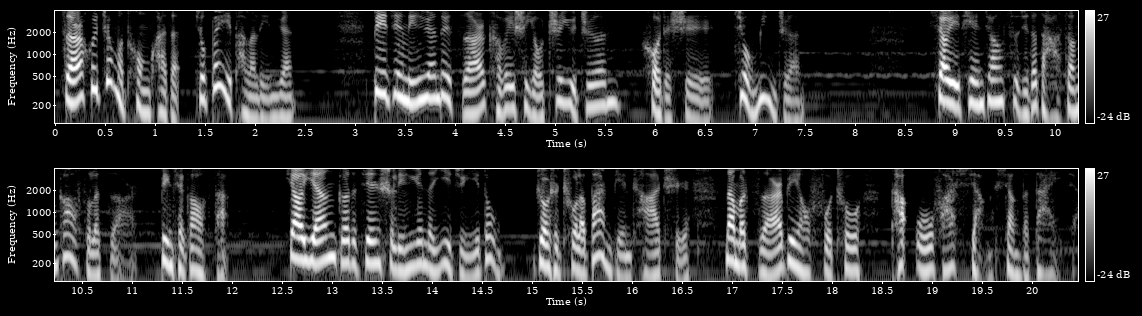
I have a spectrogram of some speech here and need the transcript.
子儿会这么痛快的就背叛了凌渊。毕竟凌渊对子儿可谓是有知遇之恩，或者是救命之恩。萧逸天将自己的打算告诉了子儿，并且告诉他，要严格的监视凌渊的一举一动。若是出了半点差池，那么子儿便要付出他无法想象的代价。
